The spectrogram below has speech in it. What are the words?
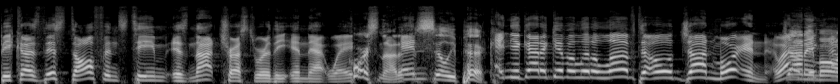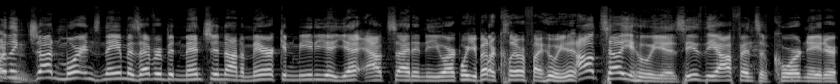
because this Dolphins team is not trustworthy in that way. Of course not. It's a silly pick. And you got to give a little love to old John Morton. I don't Johnny think- I don't think John Morton's name has ever been mentioned on American media yet outside of New York. Well, you better clarify who he is. I'll tell you who he is. He's the offensive coordinator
